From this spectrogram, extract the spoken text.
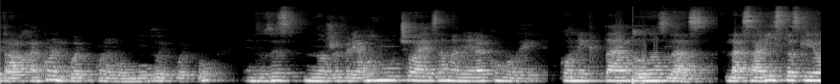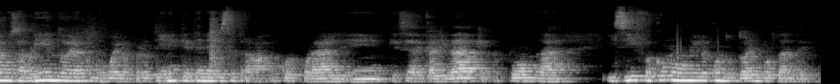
trabajar con el cuerpo, con el movimiento del cuerpo. Entonces nos referíamos mucho a esa manera como de conectar todas las las aristas que íbamos abriendo era como, bueno, pero tienen que tener este trabajo corporal eh, que sea de calidad, que proponga. Y sí, fue como un hilo conductor importante.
